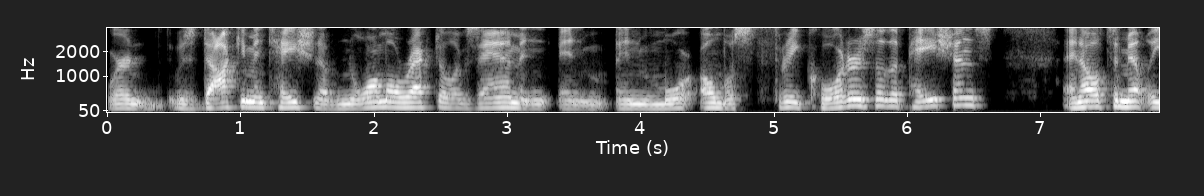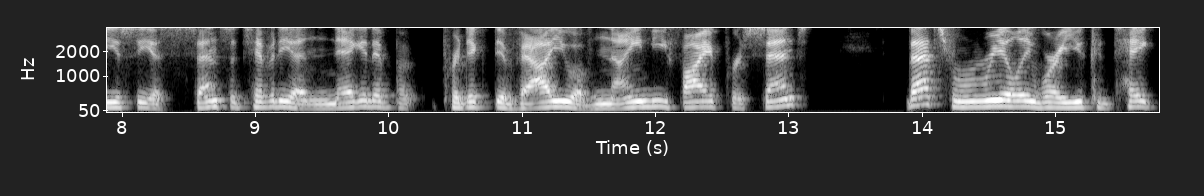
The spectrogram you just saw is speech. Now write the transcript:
where it was documentation of normal rectal exam in in in more almost three quarters of the patients and ultimately, you see a sensitivity, a negative predictive value of 95%. That's really where you could take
